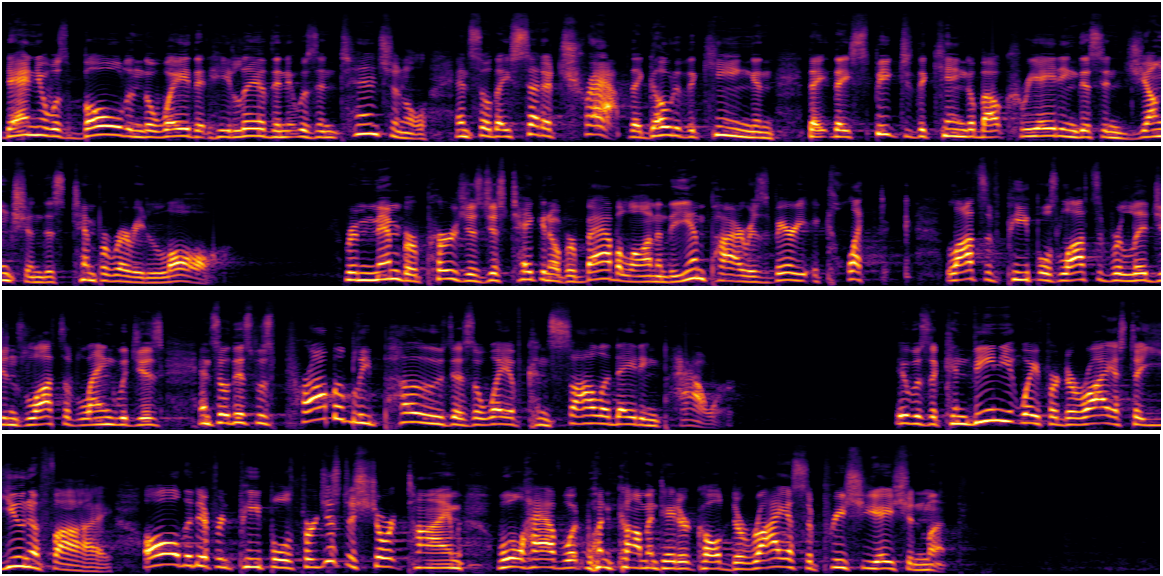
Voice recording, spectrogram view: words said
Daniel was bold in the way that he lived, and it was intentional. And so they set a trap. They go to the king and they, they speak to the king about creating this injunction, this temporary law. Remember, Persia's just taken over Babylon, and the empire is very eclectic. Lots of peoples, lots of religions, lots of languages. And so this was probably posed as a way of consolidating power. It was a convenient way for Darius to unify all the different people. For just a short time, we'll have what one commentator called Darius Appreciation Month.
